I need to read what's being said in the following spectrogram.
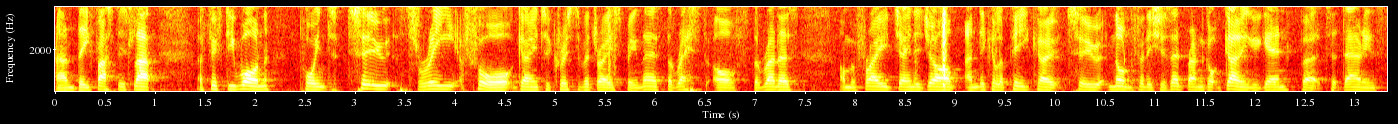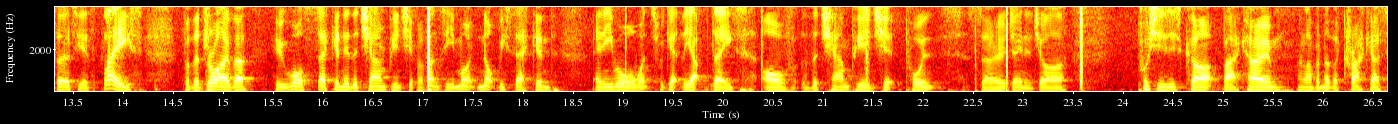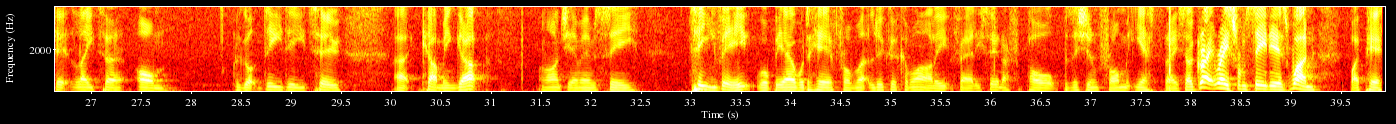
And the fastest lap, a 51.234 going to Christopher Dreyspring. There's the rest of the runners. I'm afraid Jay Nijjar and Nicola Pico, two non-finishers. Ed Brand got going again, but down in 30th place for the driver who was second in the championship. I fancy he might not be second anymore once we get the update of the championship points. So Jay Nijjar pushes his cart back home. I'll have another crack at it later on. We've got DD2 uh, coming up on RGMMC TV, we'll be able to hear from Luca Kamali fairly soon after pole position from yesterday. So a great race from seniors, won by Pierce.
